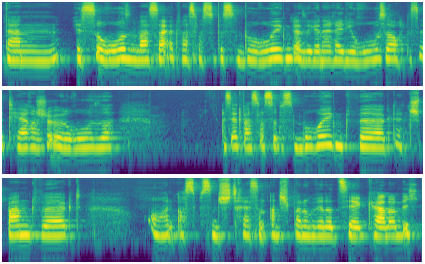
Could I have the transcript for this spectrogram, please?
dann ist Rosenwasser etwas, was so ein bisschen beruhigend, also generell die Rose, auch das ätherische Öl Rose, ist etwas, was so ein bisschen beruhigend wirkt, entspannt wirkt und auch so ein bisschen Stress und Anspannung reduzieren kann. Und ich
